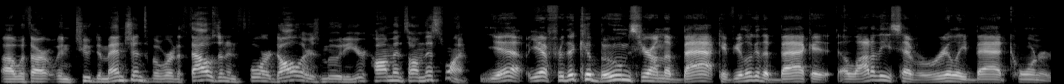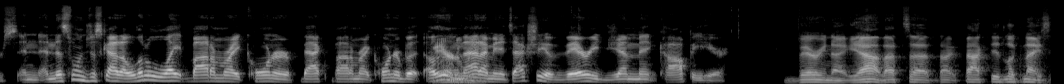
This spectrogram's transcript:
uh, with our in two dimensions, but we're at a thousand and four dollars. Moody, your comments on this one? Yeah, yeah. For the kabooms here on the back, if you look at the back, it, a lot of these have really bad corners, and and this one just got a little light bottom right corner, back bottom right corner. But other Barely. than that, I mean, it's actually a very gem mint copy here. Very nice. Yeah, that's uh that back did look nice.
